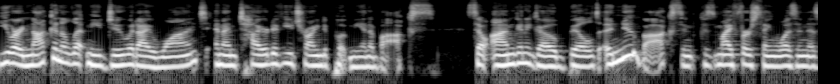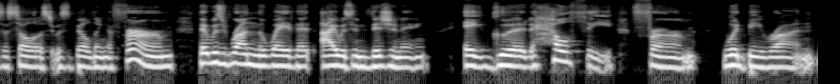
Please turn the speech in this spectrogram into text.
you are not going to let me do what I want. And I'm tired of you trying to put me in a box. So I'm going to go build a new box. And because my first thing wasn't as a soloist, it was building a firm that was run the way that I was envisioning a good, healthy firm would be run.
